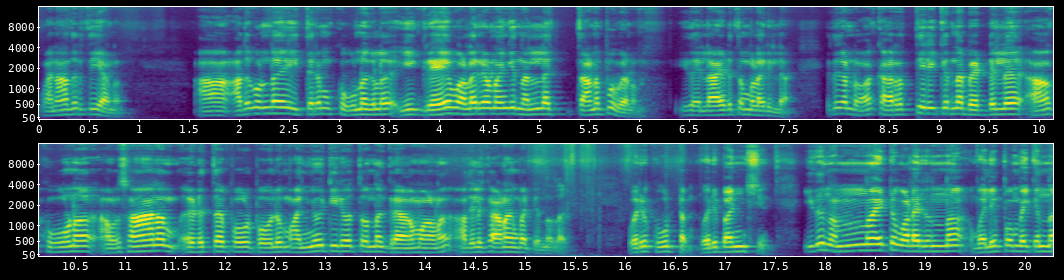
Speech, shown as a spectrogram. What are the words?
വനാതിർത്തിയാണ്. അതുകൊണ്ട് ഇത്തരം കൂണുകൾ ഈ ഗ്രേ വളരണമെങ്കിൽ നല്ല തണുപ്പ് വേണം. ഇത് എല്ലായിടത്തും വളരില്ല. ഇത് കണ്ടോ ആ കറുത്തിരിക്കുന്ന ബെഡിൽ ആ കൂണ് അവസാനം എടുത്തപ്പോൾ പോലും അഞ്ഞൂറ്റി ഇരുപത്തൊന്ന് ഗ്രാമാണ് അതിൽ കാണാൻ പറ്റുന്നത്. ഒരു കൂട്ടം ഒരു ബഞ്ച്. ഇത് നന്നായിട്ട് വളരുന്ന വലിപ്പം വയ്ക്കുന്ന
